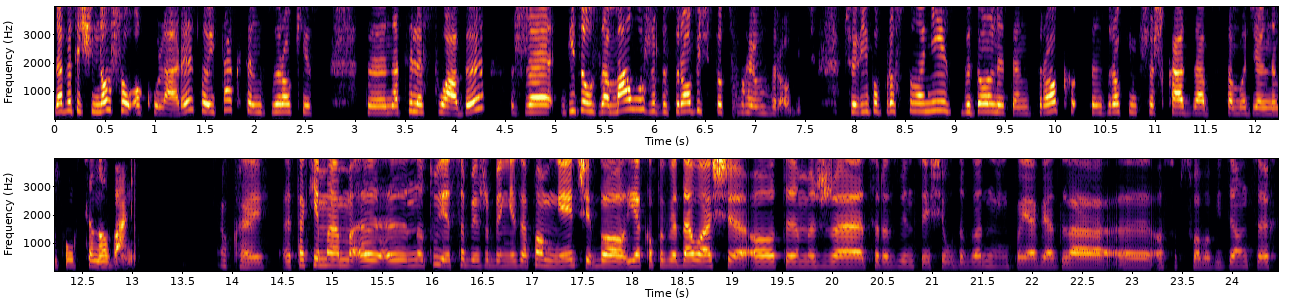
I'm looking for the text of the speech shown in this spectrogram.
nawet jeśli noszą okulary, to i tak ten wzrok jest na tyle słaby, że widzą za mało, żeby zrobić to, co mają zrobić. Czyli po prostu no, nie jest wydolny ten wzrok, ten wzrok im przeszkadza w samodzielnym funkcjonowaniu. Okej, okay. E, takie mam, e, e, notuję sobie, żeby nie zapomnieć, bo jak opowiadałaś o tym, że coraz więcej się udogodnień pojawia dla osób słabowidzących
